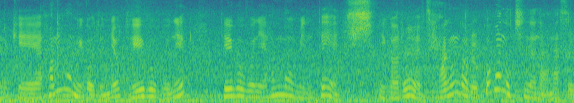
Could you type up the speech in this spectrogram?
이렇게 한 몸이거든요. 대부분이 대부분이 한 몸인데 이거를 작은 거를 꼽아 놓지는 않았을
